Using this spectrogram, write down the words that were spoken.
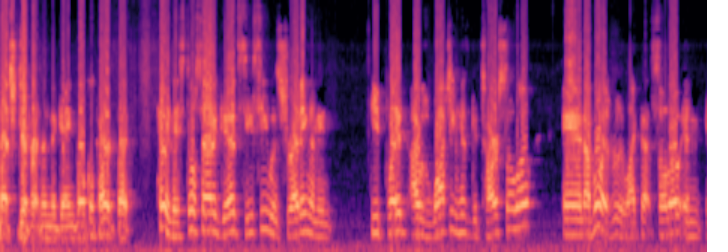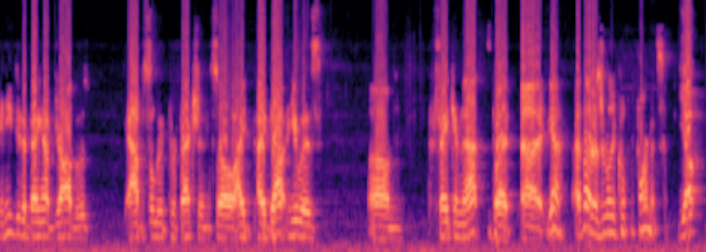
much different than the gang vocal part. But hey, they still sounded good. CC was shredding. I mean, he played. I was watching his guitar solo, and I've always really liked that solo, and, and he did a bang up job. It was absolute perfection. So I I doubt he was um, faking that, but uh, yeah, I thought it was a really cool performance. Yep,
